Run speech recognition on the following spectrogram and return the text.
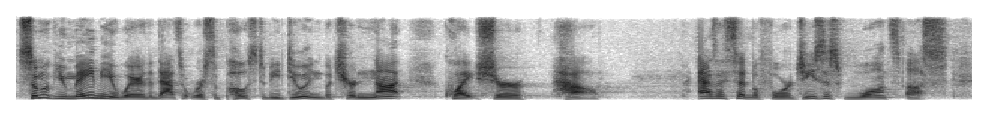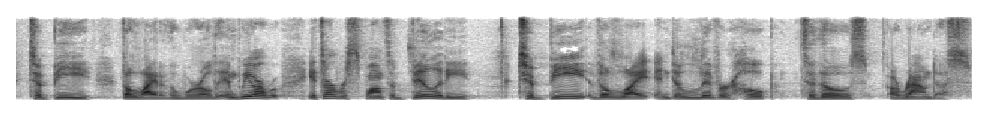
Some of you may be aware that that's what we're supposed to be doing, but you're not quite sure how. As I said before, Jesus wants us to be the light of the world, and we are, it's our responsibility to be the light and deliver hope to those around us.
